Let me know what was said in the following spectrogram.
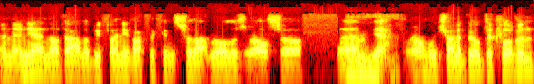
and and yeah, no doubt there'll be plenty of applicants for that role as well. So um, mm. yeah, well, we're trying to build the club and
